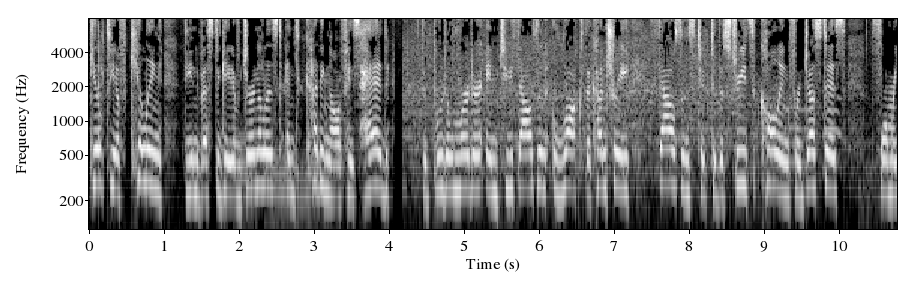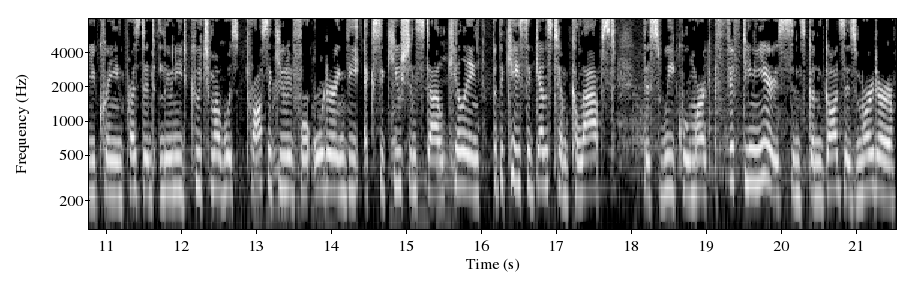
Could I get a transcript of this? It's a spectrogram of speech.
guilty of killing the investigative journalist and cutting off his head. The brutal murder in 2000 rocked the country. Thousands took to the streets calling for justice. Former Ukrainian President Leonid Kuchma was prosecuted for ordering the execution style killing, but the case against him collapsed. This week will mark 15 years since Gongadze's murder.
